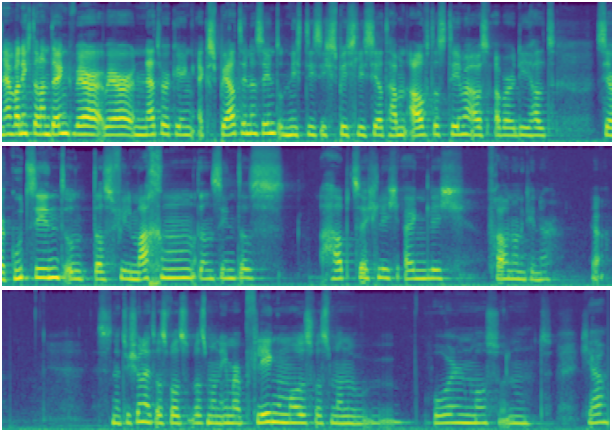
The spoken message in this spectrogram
Nein, wenn ich daran denke, wer, wer Networking-Expertinnen sind und nicht die sich spezialisiert haben auf das Thema, aber die halt sehr gut sind und das viel machen, dann sind das hauptsächlich eigentlich Frauen ohne Kinder. Ja. Es ist natürlich schon etwas, was, was man immer pflegen muss, was man wollen muss und ja.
